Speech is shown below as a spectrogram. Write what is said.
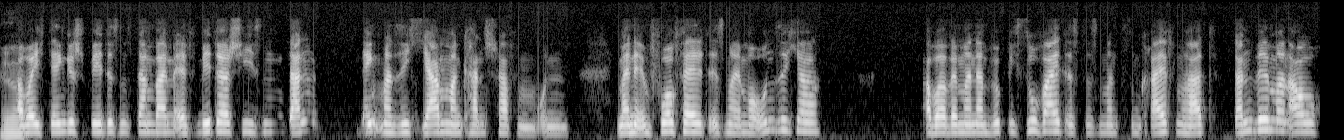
Ja. Aber ich denke, spätestens dann beim Elfmeterschießen, dann denkt man sich, ja, man kann es schaffen. Und ich meine, im Vorfeld ist man immer unsicher. Aber wenn man dann wirklich so weit ist, dass man es zum Greifen hat, dann will man auch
